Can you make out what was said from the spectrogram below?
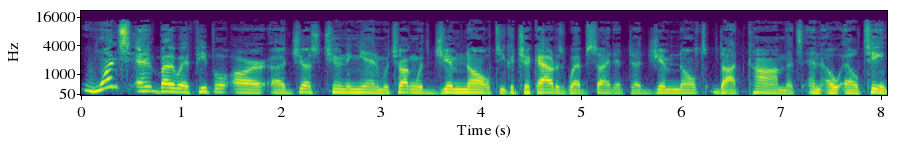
Once, and by the way, if people are uh, just tuning in, we're talking with Jim Nolt. You could check out his website at uh, jimnolt.com. That's N O L T.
